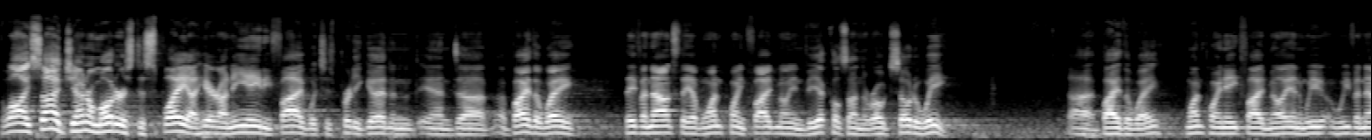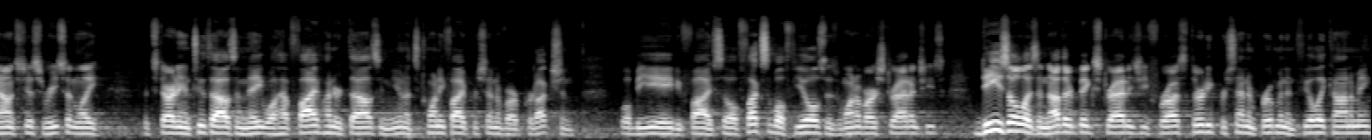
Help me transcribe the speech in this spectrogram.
Well, I saw a General Motors display uh, here on E85, which is pretty good. And, and uh, by the way, they've announced they have 1.5 million vehicles on the road. So do we. Uh, by the way, 1.85 million. We, we've announced just recently that starting in 2008, we'll have 500,000 units. 25% of our production will be E85. So flexible fuels is one of our strategies. Diesel is another big strategy for us. 30% improvement in fuel economy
